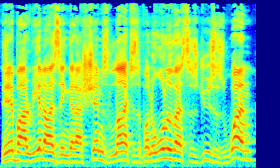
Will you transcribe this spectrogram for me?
Thereby realizing that Hashem's light is upon all of us as Jews as one.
